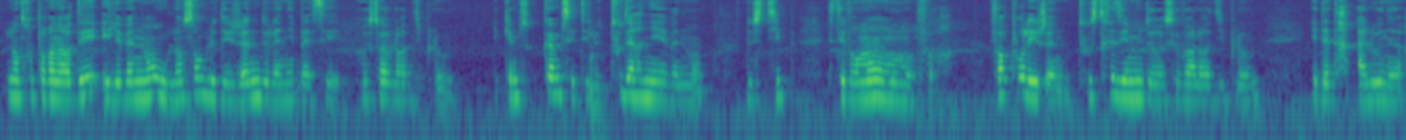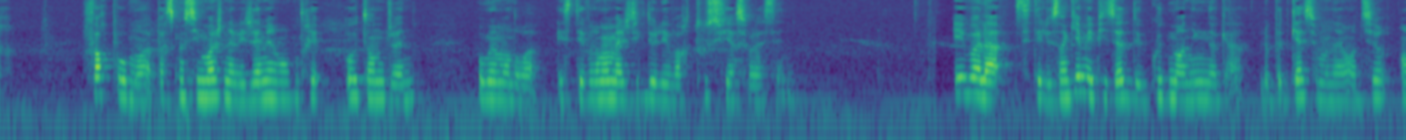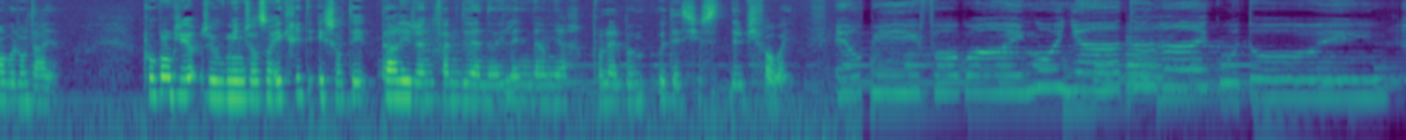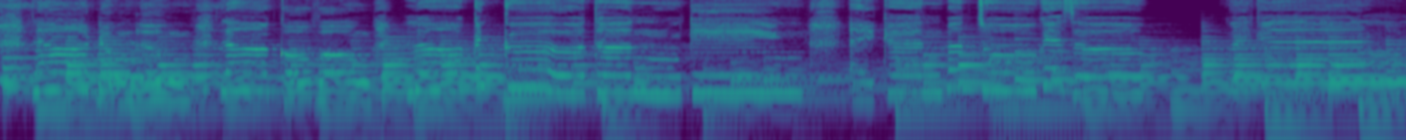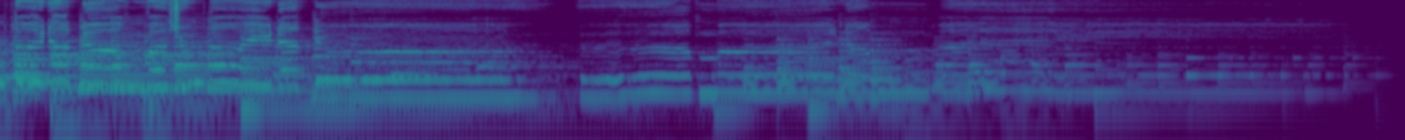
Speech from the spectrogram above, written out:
L'Entrepreneur Day est l'événement où l'ensemble des jeunes de l'année passée reçoivent leur diplôme. Et comme c'était le tout dernier événement de ce type, c'était vraiment un moment fort. Fort pour les jeunes, tous très émus de recevoir leur diplôme et d'être à l'honneur. Fort pour moi, parce qu'en six mois, je n'avais jamais rencontré autant de jeunes au même endroit, et c'était vraiment magique de les voir tous fiers sur la scène. Et voilà, c'était le cinquième épisode de Good Morning Noka, le podcast sur mon aventure en volontariat. Pour conclure, je vous mets une chanson écrite et chantée par les jeunes femmes de Hanoï l'année dernière pour l'album Audacious d'LP4Y. LP4Y ngôi nhà tư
